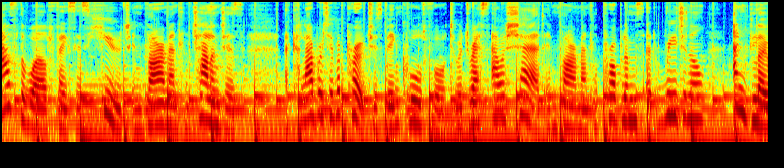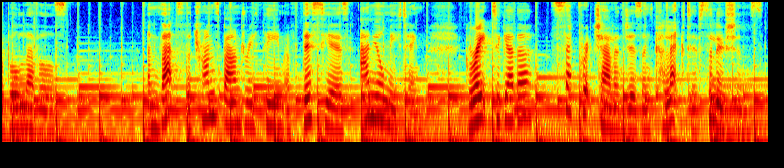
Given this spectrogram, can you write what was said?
as the world faces huge environmental challenges, a collaborative approach is being called for to address our shared environmental problems at regional and global levels. And that's the transboundary theme of this year's annual meeting Great Together, Separate Challenges and Collective Solutions.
